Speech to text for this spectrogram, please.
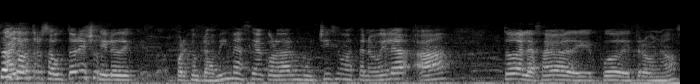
hay otros autores que lo de, por ejemplo, a mí me hacía acordar muchísimo esta novela a toda la saga de Juego de Tronos.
